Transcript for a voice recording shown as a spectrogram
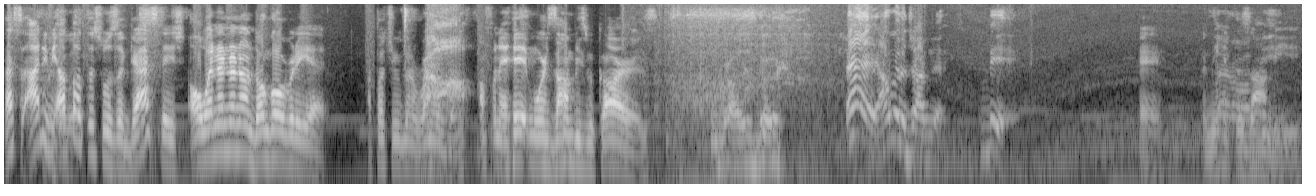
That's I didn't. I thought this was a gas station. Oh wait, no, no, no! Don't go over there yet. I thought you were gonna run over. Ah. I'm gonna hit more zombies with cars. Bro. Hey, I want to drive next. Big. Hey, let me hit the zombie,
